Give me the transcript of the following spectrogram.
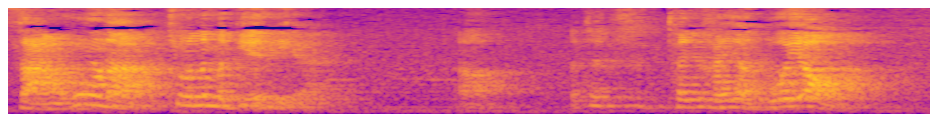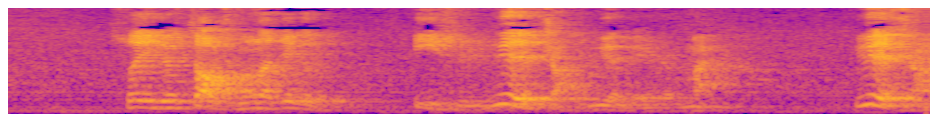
散户呢就那么点点，啊，那他他就还想多要呢，所以就造成了这个币是越涨越没人卖，越涨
